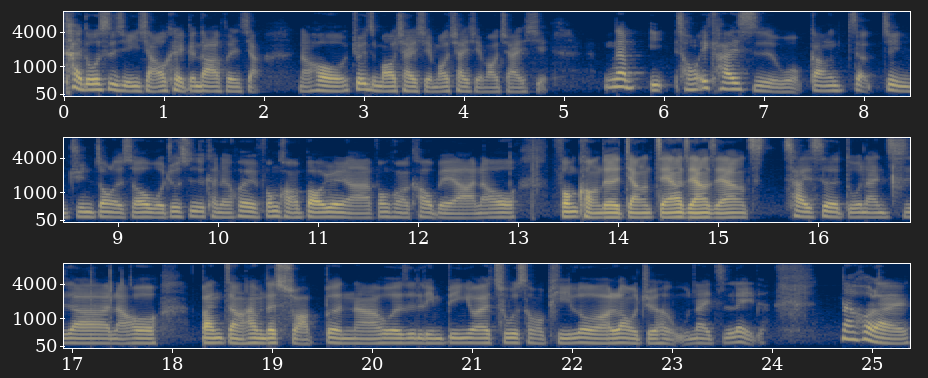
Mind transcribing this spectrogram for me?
太多事情想要可以跟大家分享，然后就一直毛起来写，毛起来写，毛起来写。那一从一开始我刚进进军中的时候，我就是可能会疯狂抱怨啊，疯狂的靠背啊，然后疯狂的讲怎样怎样怎样菜色多难吃啊，然后班长他们在耍笨啊，或者是林兵又在出什么纰漏啊，让我觉得很无奈之类的。那后来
